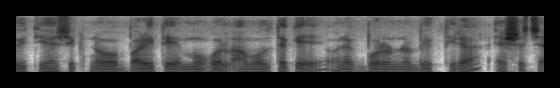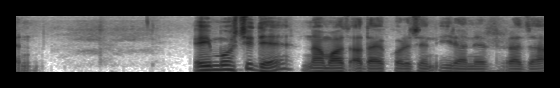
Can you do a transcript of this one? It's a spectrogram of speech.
ঐতিহাসিক নবাব বাড়িতে মুঘল আমল থেকে অনেক বরেণ্য ব্যক্তিরা এসেছেন। এই মসজিদে নামাজ আদায় করেছেন ইরানের রাজা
